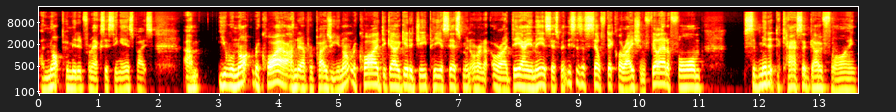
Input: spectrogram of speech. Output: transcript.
are not permitted from accessing airspace. Um, you will not require under our proposal you're not required to go get a gp assessment or, an, or a dame assessment. This is a self-declaration. Fill out a form submit it to casa go flying.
